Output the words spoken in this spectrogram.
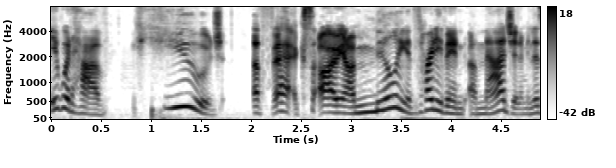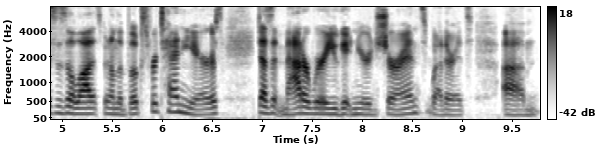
it would have huge effects. I mean, a million. It's hard to even imagine. I mean, this is a law that's been on the books for 10 years. It Doesn't matter where you get your insurance, whether it's um,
